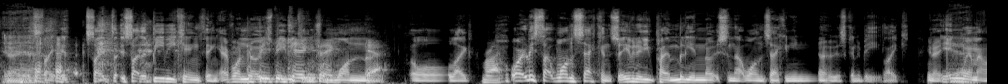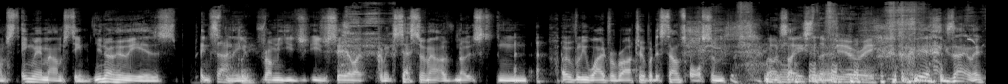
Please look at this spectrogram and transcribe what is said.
You know, it's like it's like it's like the BB King thing. Everyone knows BB King, King from one note. Yeah or like, right. or at least like one second. So even if you play a million notes in that one second, you know who it's going to be. Like, you know, yeah. Yngwie Malmsteen, Yngwie Malmsteen, you know who he is instantly exactly. from you. You just hear like an excessive amount of notes and overly wide vibrato, but it sounds awesome. And it's like the fury. yeah, exactly.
